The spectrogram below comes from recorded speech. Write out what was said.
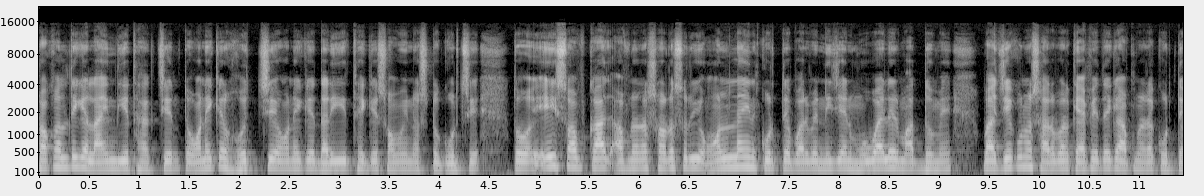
সকাল থেকে লাইন দিয়ে থাকছেন। তো অনেকের হচ্ছে, অনেকে দাঁড়িয়ে থেকে সময় নষ্ট করছে। তো এই সব কাজ আপনারা সরাসরি অনলাইন করতে পারবেন নিজের মোবাইলের মাধ্যমে বা যে কোনো সার্ভার ক্যাফে থেকে আপনারা করতে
